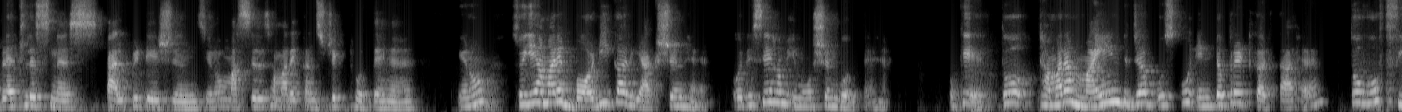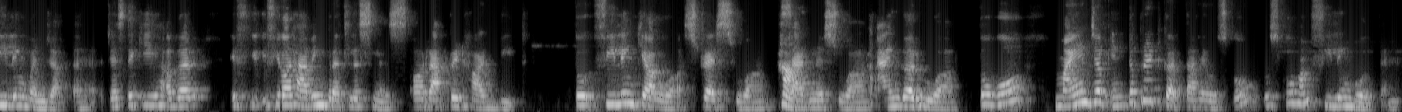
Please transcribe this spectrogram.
breathlessness palpitation you know muscles हमारे कंस्ट्रिक्ट होते हैं यू नो सो ये हमारे बॉडी का रिएक्शन है और इसे हम इमोशन बोलते हैं ओके okay? तो हमारा माइंड जब उसको इंटरप्रेट करता है तो वो फीलिंग बन जाता है जैसे कि अगर if if you are having breathlessness और रैपिड हार्ट बीट तो फीलिंग क्या हुआ स्ट्रेस हुआ सैडनेस हाँ. हुआ एंगर हुआ तो वो माइंड जब इंटरप्रेट करता है उसको उसको हम फीलिंग बोलते हैं।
